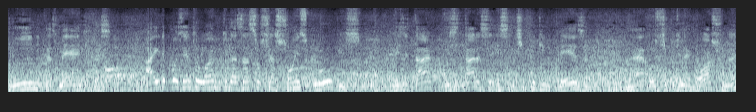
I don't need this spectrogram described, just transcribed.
clínicas médicas. Aí depois entra o âmbito das associações, clubes, visitar, visitar esse, esse tipo de empresa, né, ou esse tipo de negócio, né,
